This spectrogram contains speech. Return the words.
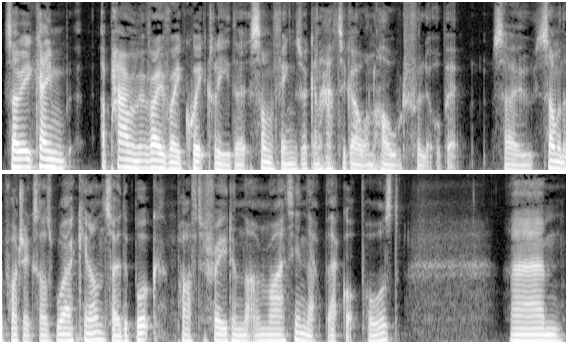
So it became apparent very, very quickly that some things were going to have to go on hold for a little bit. So some of the projects I was working on, so the book Path to Freedom that I'm writing, that that got paused. Um,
